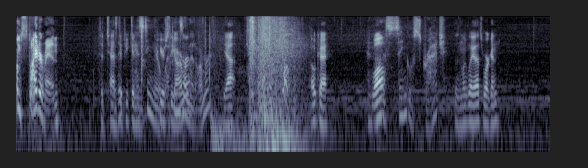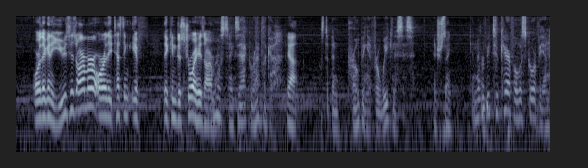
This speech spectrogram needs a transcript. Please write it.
I'm Spider-Man. To test if he can pierce the armor. armor? Yeah. Okay. And Well- a single scratch. Doesn't look like that's working. Or are they going to use his armor, or are they testing if they can destroy his armor? Almost an exact replica. Yeah. Must have been probing it for weaknesses. Interesting. Can never be too careful with Scorpion.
